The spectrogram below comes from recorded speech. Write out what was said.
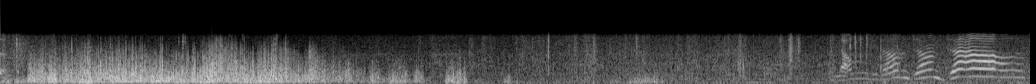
Listen. dum dum dum.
